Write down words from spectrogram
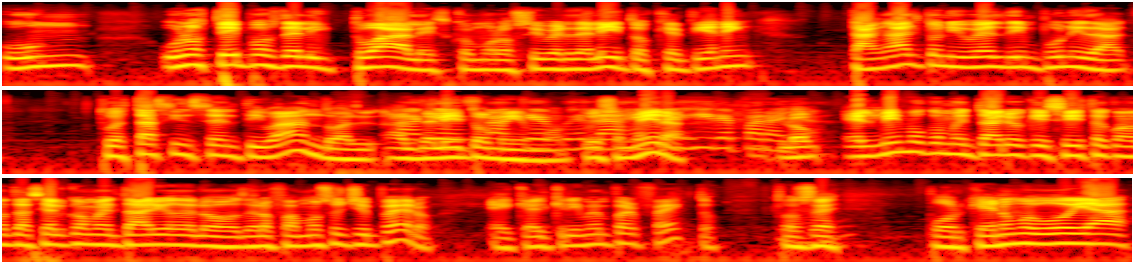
un- unos tipos delictuales como los ciberdelitos que tienen tan alto nivel de impunidad, tú estás incentivando al, delito que mismo. Tú dices, mira, gire para lo- allá". el mismo comentario que hiciste cuando te hacía el comentario de, lo- de los famosos chiperos, es que el crimen perfecto. Entonces, ¿por qué no me voy a,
